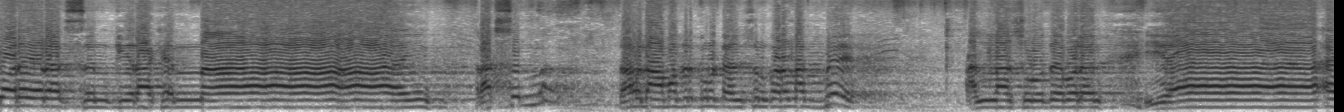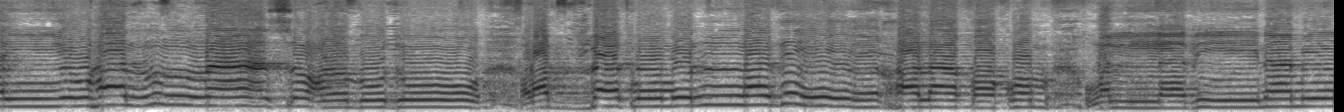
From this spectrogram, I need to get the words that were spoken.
করে রাখছেন কি রাখেন নাই? রাখছেন না? তাহলে আমাদের কোনো টেনশন করা লাগবে? আল্লাহ শুরুতে বলেন ইয়া আইয়ুহান নাস উবুদু রাব্বাকুমুল্লাযী খালাকাকুম ওয়াল্লাযীনা মিন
